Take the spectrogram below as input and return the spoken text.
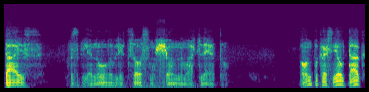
Тайс взглянула в лицо смущенному атлету. Он покраснел так,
